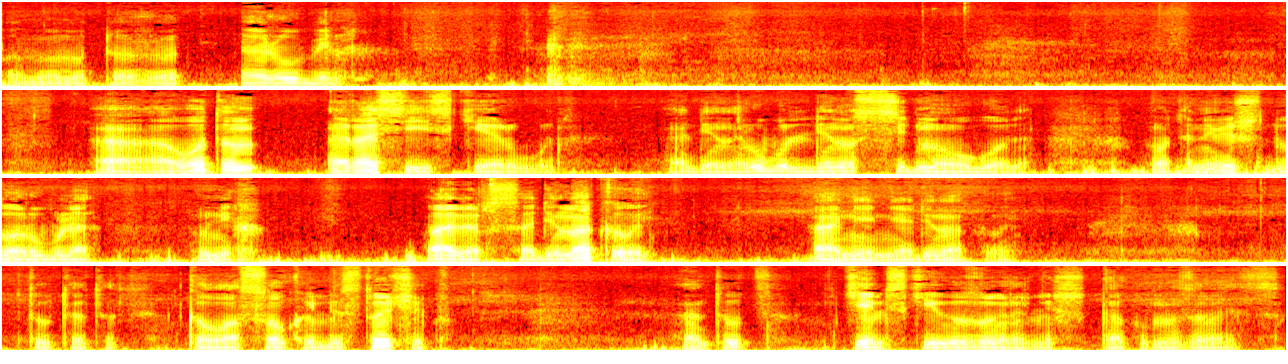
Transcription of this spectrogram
По-моему, тоже рубль. А, а вот он, российский рубль. Один рубль 97 -го года. Вот они, видишь, 2 рубля у них. Аверс одинаковый. А, не, не одинаковый. Тут этот колосок и листочек. А тут кельтские узоры, лишь как он называется.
